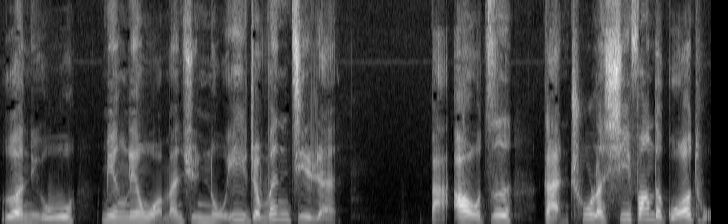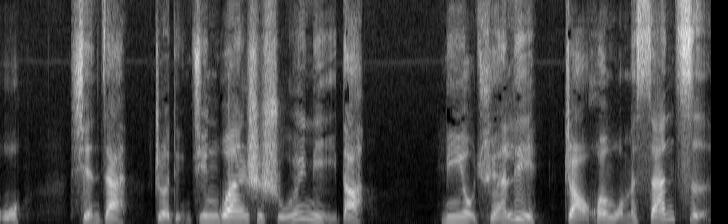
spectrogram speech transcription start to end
恶女巫命令我们去奴役着温基人，把奥兹赶出了西方的国土。现在。这顶金冠是属于你的，你有权利召唤我们三次。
